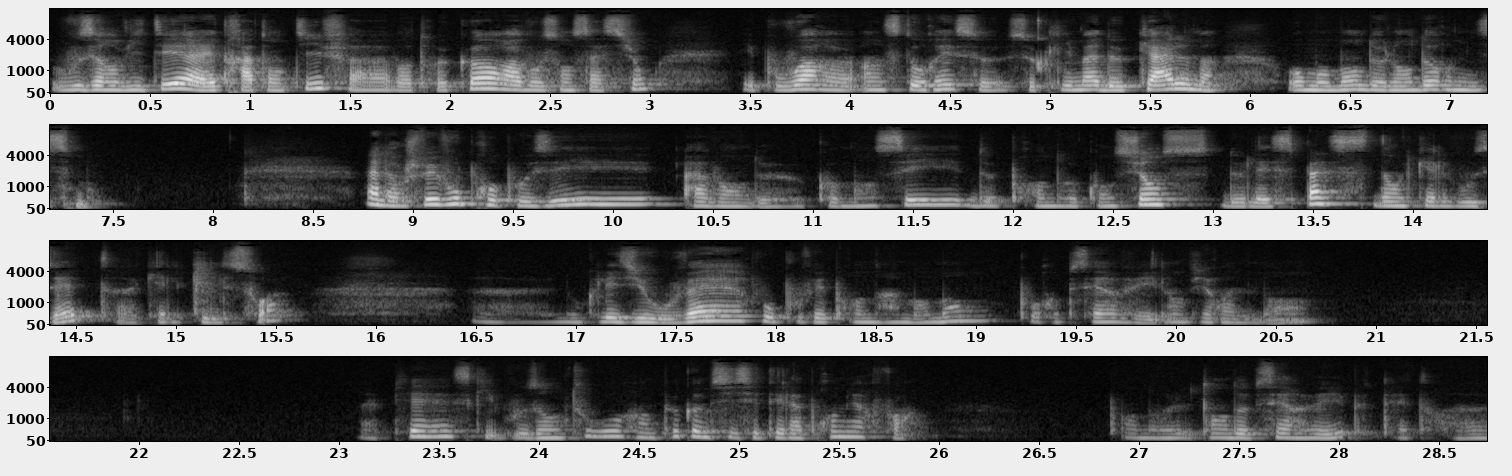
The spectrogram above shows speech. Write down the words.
vous inviter à être attentif à votre corps, à vos sensations et pouvoir euh, instaurer ce, ce climat de calme au moment de l'endormissement. Alors, je vais vous proposer, avant de commencer, de prendre conscience de l'espace dans lequel vous êtes, quel qu'il soit. Euh, donc, les yeux ouverts, vous pouvez prendre un moment pour observer l'environnement, la pièce qui vous entoure, un peu comme si c'était la première fois. Prendre le temps d'observer peut-être euh,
